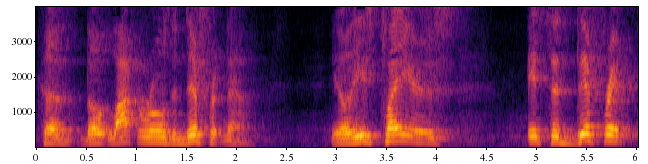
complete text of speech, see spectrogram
Because the locker rooms are different now. You know, these players, it's a different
